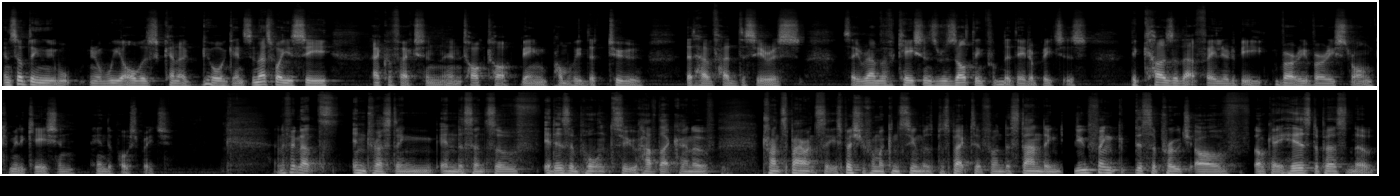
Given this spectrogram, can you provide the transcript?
and something you know we always kind of go against and that's why you see Equifax and, and TalkTalk being probably the two that have had the serious say ramifications resulting from the data breaches because of that failure to be very very strong communication in the post breach and I think that's interesting in the sense of it is important to have that kind of transparency, especially from a consumer's perspective for understanding. Do you think this approach of, okay, here's the person that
